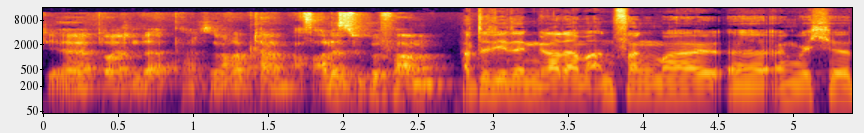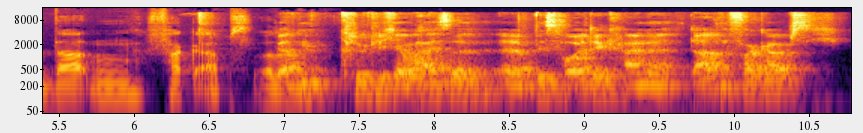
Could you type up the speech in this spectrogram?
die äh, Leute in der Personalabteilung auf alles Zugriff haben. Hattet ihr denn gerade am Anfang mal äh, irgendwelche Daten-Fuck-Ups? Wir hatten glücklicherweise äh, bis heute keine Daten-Fuck-Ups. Ich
